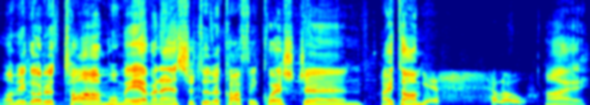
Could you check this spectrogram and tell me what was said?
Let me go to Tom, who may have an answer to the coffee question. Hi, Tom. Yes. Hello. Hi.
